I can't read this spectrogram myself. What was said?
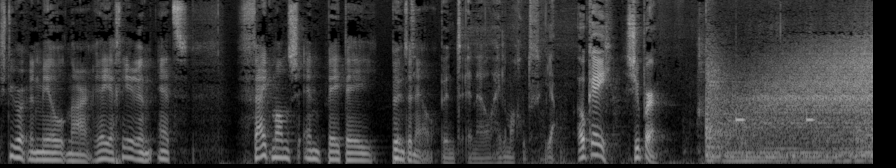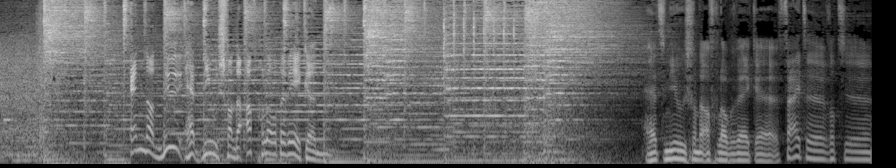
stuur een mail naar reageren at feitmansnpp.nl .nl, helemaal goed. Ja, oké, super. En dan nu het nieuws van de afgelopen weken. Het nieuws van de afgelopen weken. Feiten, wat, eh,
